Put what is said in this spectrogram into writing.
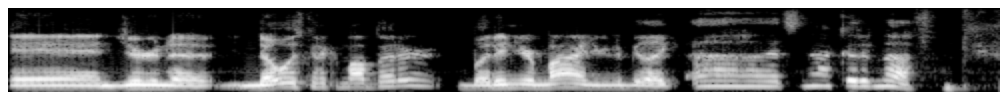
and you're gonna know it's gonna come out better, but in your mind you're gonna be like, ah, it's not good enough.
